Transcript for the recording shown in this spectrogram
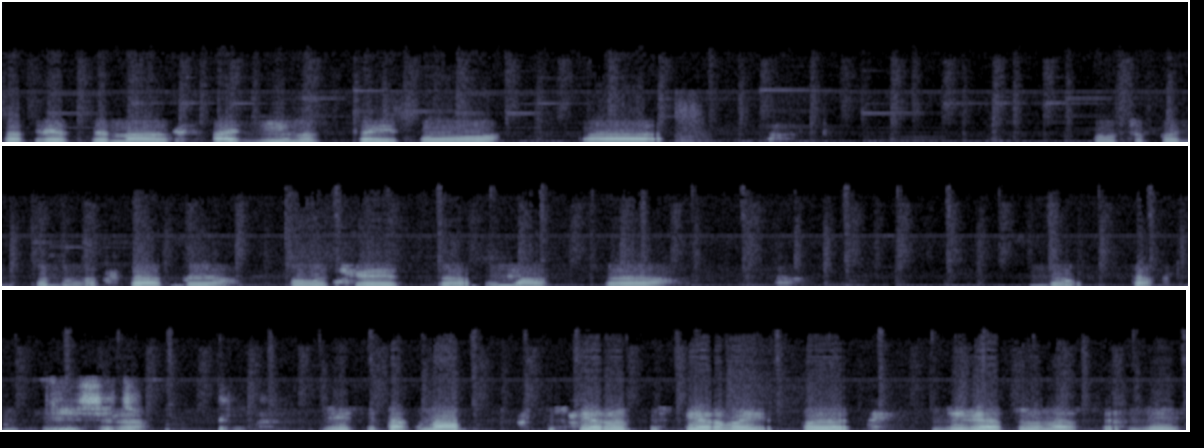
Соответственно, с 11 по э, лучше по, по 20 получается у нас э, до, так, 10. 10. 10. Так, ну а с первой, с первой по девятую у нас 10,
